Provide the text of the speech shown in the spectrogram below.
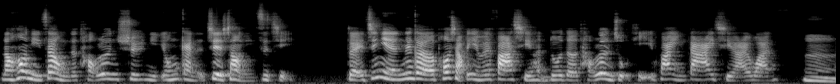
然后你在我们的讨论区，你勇敢的介绍你自己。对，今年那个 PO 小编也会发起很多的讨论主题，欢迎大家一起来玩。嗯，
